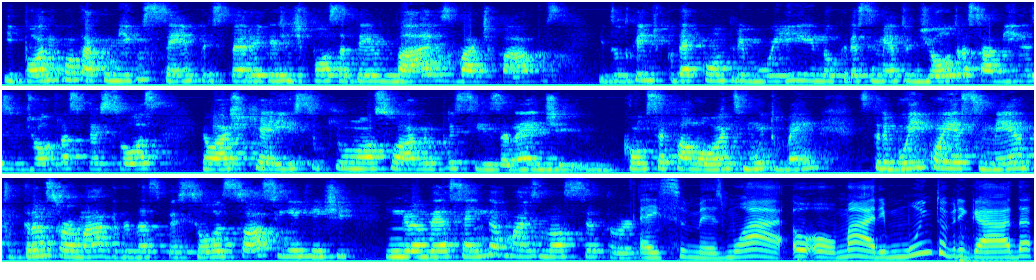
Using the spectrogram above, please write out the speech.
e podem contar comigo sempre. Espero que a gente possa ter vários bate-papos e tudo que a gente puder contribuir no crescimento de outras famílias e de outras pessoas eu acho que é isso que o nosso agro precisa, né? De, como você falou antes, muito bem, distribuir conhecimento, transformar a vida das pessoas. Só assim a gente engrandece ainda mais o nosso setor. É isso mesmo. Ah, oh, oh, Mari, muito obrigada.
